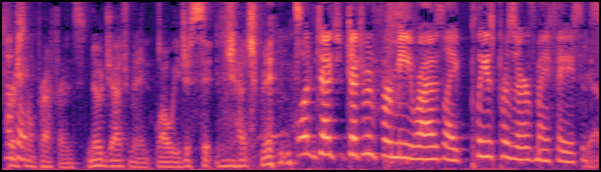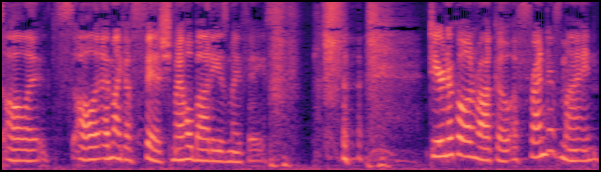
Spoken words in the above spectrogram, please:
Personal Okay. preference. No judgment while we just sit in judgment. Well, judge, judgment for me, where I was like, please preserve my face. It's Yeah. all. It's all. I'm like a fish. My whole body is my face. Dear Nicole and Rocco, a friend of mine,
